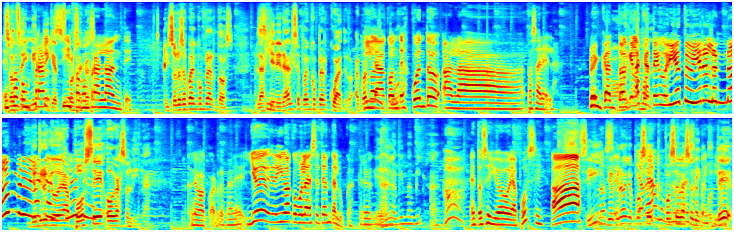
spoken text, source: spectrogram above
Es Son para 6.000 comprar, tickets, sí, por para si comprarla antes. Y solo se pueden comprar dos. La Sí. general se pueden comprar cuatro. ¿A Y la tú? con descuento a la pasarela. Me encantó que no, las categorías tuvieran los nombres. de Yo creo que voy a pose o gasolina. No me acuerdo cuál es. Yo iba como la de 70 lucas, creo que. Ya, la misma mía. Entonces yo voy a pose. Ah, Sí, no yo sé. creo que pose- veamos, pose no, gasolina. ustedes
